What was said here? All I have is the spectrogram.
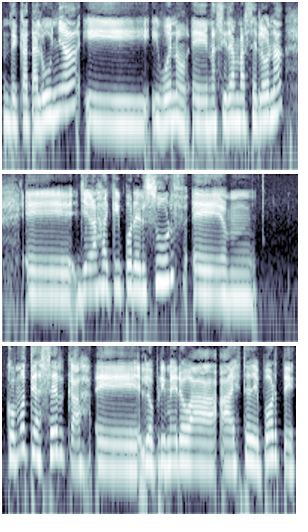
de Cataluña y, bueno, eh, nacida en Barcelona. Eh, llegas aquí por el surf. Eh, ¿Cómo te acercas lo primero a, este deporte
